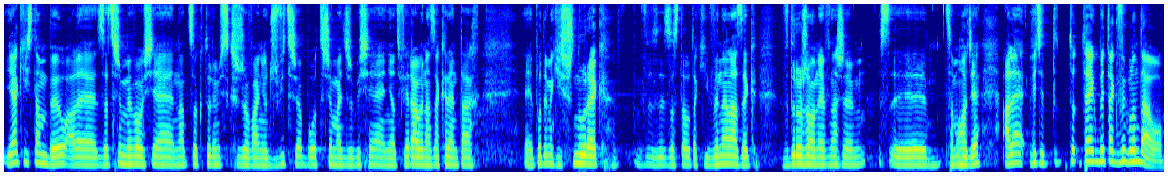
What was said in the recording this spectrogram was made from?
jakiś tam był, ale zatrzymywał się na co którymś skrzyżowaniu. Drzwi trzeba było trzymać, żeby się nie otwierały na zakrętach. E, potem jakiś sznurek, został taki wynalazek wdrożony w naszym y, samochodzie. Ale wiecie, to, to, to jakby tak wyglądało.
